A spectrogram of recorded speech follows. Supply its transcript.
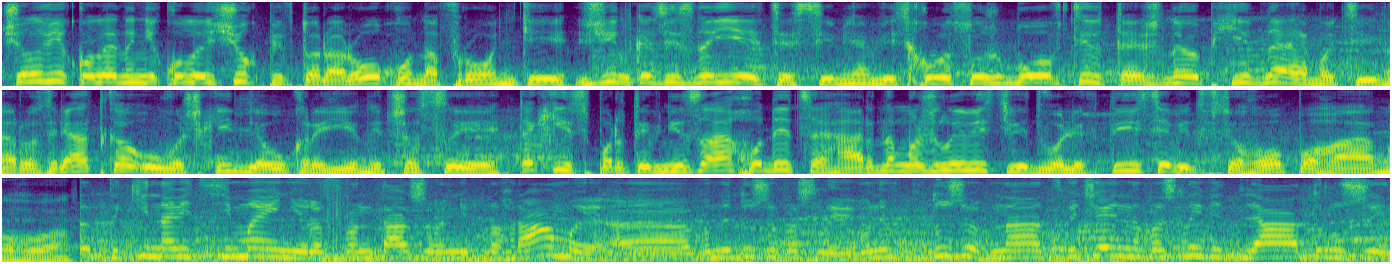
Чоловік Олени Ніколайчук півтора року на фронті. Жінка зізнається, сім'ям військовослужбовців теж необхідна емоційна розрядка у важкі для України часи. Такі спортивні заходи це гарна можливість відволіктися від всього поганого. Такі навіть сімейні розвантажувальні програми е, вони дуже важливі. Вони дуже надзвичайно важливі для дружин,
